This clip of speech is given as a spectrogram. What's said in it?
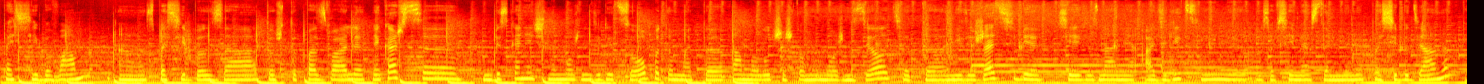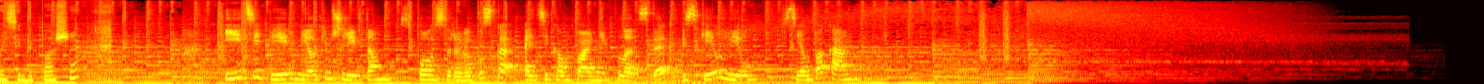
Спасибо вам, а, спасибо за то, что позвали. Мне кажется, бесконечно можно делиться опытом. Это самое лучшее, что мы можем сделать. Это не держать себе все эти знания, а делиться ими со всеми остальными. Спасибо, Диана. Спасибо, Паша. И теперь мелким шрифтом. Спонсоры выпуска IT-компании Flatstack и ScaleView. Всем пока!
